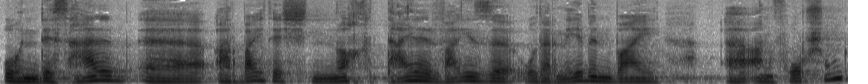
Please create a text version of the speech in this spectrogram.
Und deshalb äh, arbeite ich noch teilweise oder nebenbei äh, an Forschung.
